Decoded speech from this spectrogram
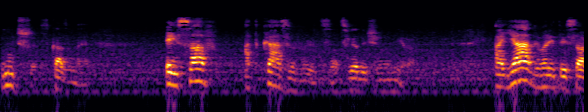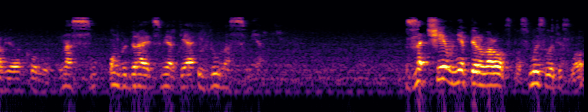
лучше сказанное. Эйсав отказывается от следующего мира. А я, говорит Исав Якову, на, он выбирает смерть, я иду на смерть. Зачем мне первородство? Смысл этих слов.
